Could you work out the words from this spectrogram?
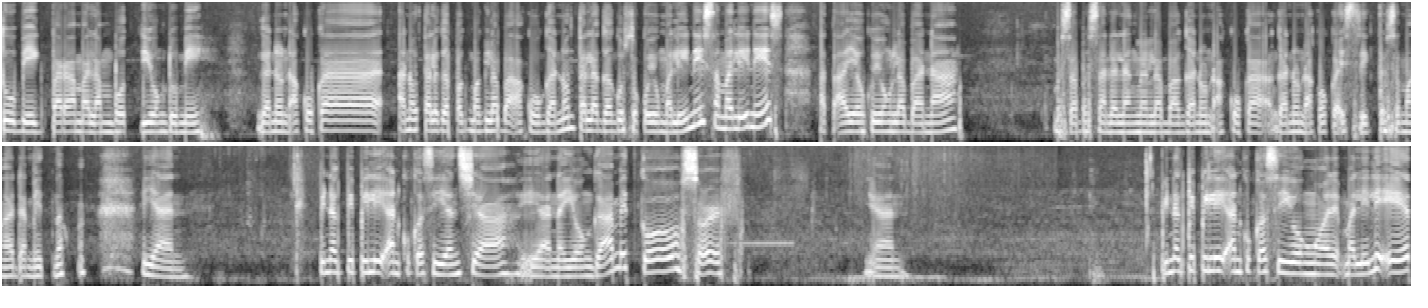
tubig para malambot yung dumi. Ganun ako ka, ano talaga pag maglaba ako, ganun talaga gusto ko yung malinis na malinis at ayaw ko yung laba na basta-basta na lang ng laba. Ganun ako ka, ganun ako ka stricto sa mga damit, no? yan. Pinagpipilian ko kasi yan siya. Yan na yung gamit ko, surf. Yan. Pinagpipilian ko kasi yung mali- maliliit,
